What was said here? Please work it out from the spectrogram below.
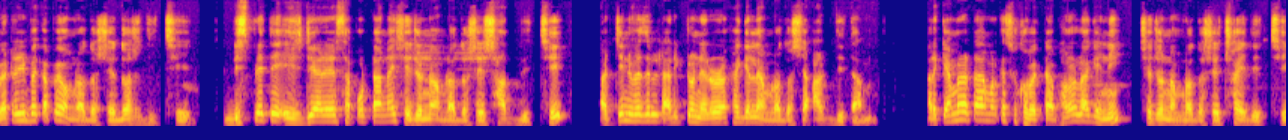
ব্যাটারি ব্যাকআপেও আমরা দশে দশ দিচ্ছি। ডিসপ্লেতে এইচডিআর এর সাপোর্টটা নাই, সেজন্য আমরা দশে সাত দিচ্ছি। আর চিন ভেজেলটা আরেকটু নেরো রাখা গেলে আমরা দশে আট দিতাম। আর ক্যামেরাটা আমার কাছে খুব একটা ভালো লাগেনি, সেজন্য আমরা দশে ছয় দিচ্ছি।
